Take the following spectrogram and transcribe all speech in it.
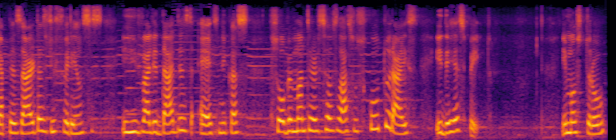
que apesar das diferenças e rivalidades étnicas, soube manter seus laços culturais e de respeito. E mostrou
